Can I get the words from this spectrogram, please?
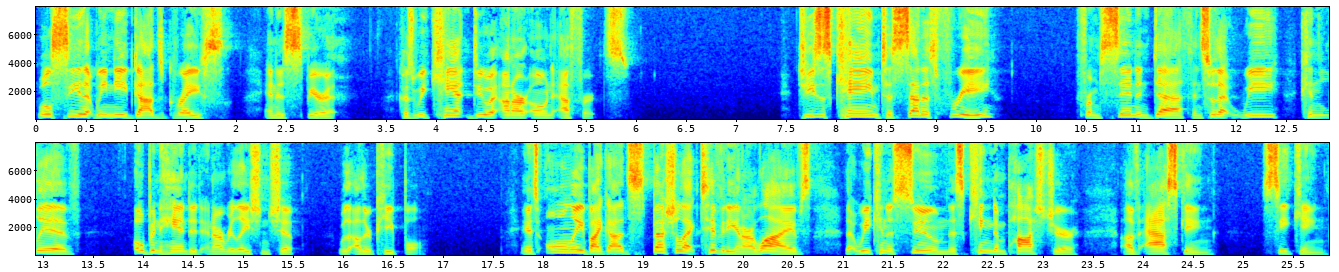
we'll see that we need God's grace and His Spirit because we can't do it on our own efforts. Jesus came to set us free from sin and death, and so that we can live open handed in our relationship with other people. And it's only by God's special activity in our lives that we can assume this kingdom posture of asking, seeking,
